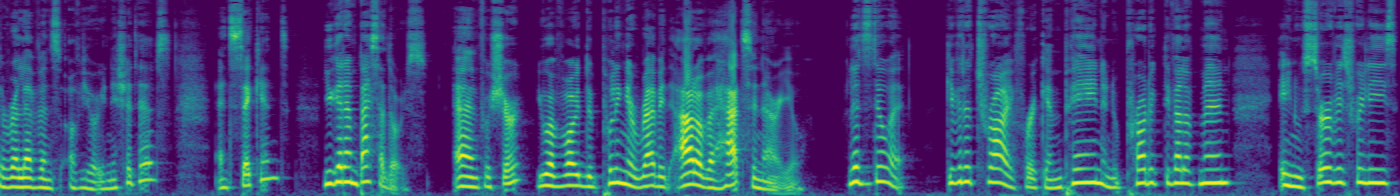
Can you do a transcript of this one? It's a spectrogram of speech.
the relevance of your initiatives, and second, you get ambassadors. And for sure, you avoid the pulling a rabbit out of a hat scenario. Let's do it. Give it a try for a campaign, a new product development, a new service release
